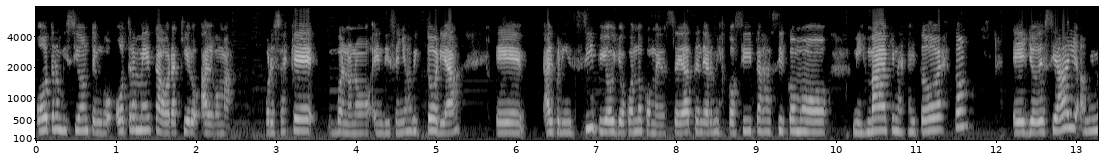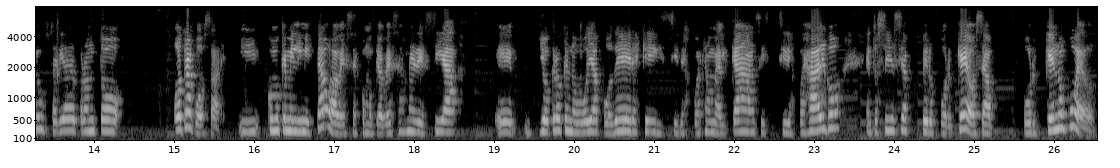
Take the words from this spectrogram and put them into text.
otra misión, tengo otra meta, ahora quiero algo más. Por eso es que, bueno, no, en Diseños Victoria, eh, al principio yo cuando comencé a tener mis cositas, así como mis máquinas y todo esto, eh, yo decía, ay, a mí me gustaría de pronto otra cosa. Y como que me limitaba a veces, como que a veces me decía, eh, yo creo que no voy a poder, es que si después no me alcanza, si, después algo, entonces yo decía, pero ¿por qué? O sea, ¿por qué no puedo?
